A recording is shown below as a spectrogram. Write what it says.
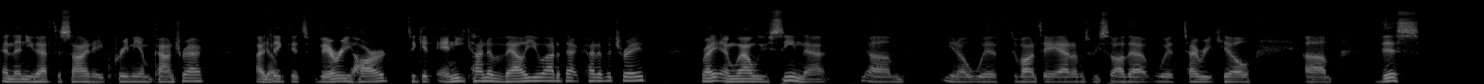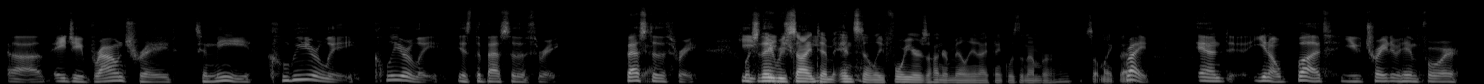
and then you have to sign a premium contract. I Yep. think it's very hard to get any kind of value out of that kind of a trade, right? And while we've seen that, um, you know, with Davante Adams, we saw that with Tyreek Hill. Um, this uh, AJ Brown trade, to me, clearly, clearly is the best of the three. Best Yeah. of the three. which He- they tr- re-signed he- him instantly, four years, 100 million, I think was the number, something like that. Right. And, you know, but you traded him for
